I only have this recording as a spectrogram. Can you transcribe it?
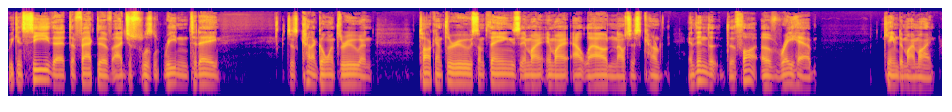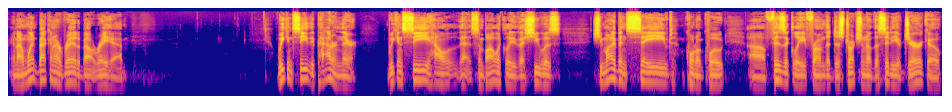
We can see that the fact of I just was reading today, just kind of going through and talking through some things in my in my out loud, and I was just kind of, and then the the thought of Rahab came to my mind, and I went back and I read about Rahab. We can see the pattern there. We can see how that symbolically that she was she might have been saved, quote unquote, uh, physically from the destruction of the city of Jericho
